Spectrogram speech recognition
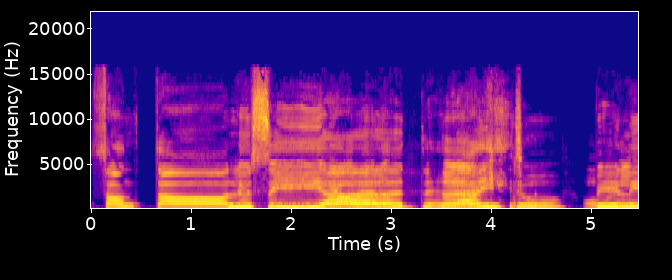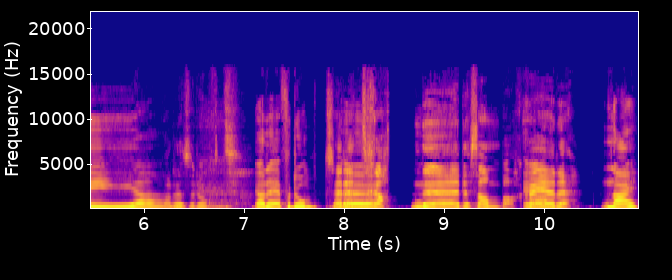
Santa Lucia Ja, de reito bilia oh, det er så dumt. Ja, det er for dumt. Det er det Eh, 13. desember. Hva ja. er det? Nei,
